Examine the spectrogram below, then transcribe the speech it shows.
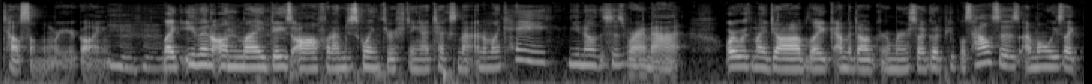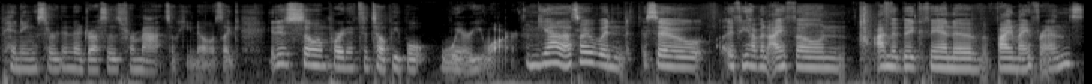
tell someone where you're going. Mm-hmm. Like even on my days off when I'm just going thrifting, I text Matt and I'm like, "Hey, you know, this is where I'm at." Or with my job, like I'm a dog groomer, so I go to people's houses. I'm always like pinning certain addresses for Matt so he knows. Like it is so important to tell people where you are. Yeah, that's why when so if you have an iPhone, I'm a big fan of Find My Friends.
